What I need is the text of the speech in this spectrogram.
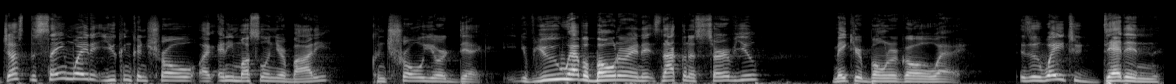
Just the same way that you can control like any muscle in your body, control your dick. If you have a boner and it's not going to serve you, make your boner go away. Is a way to deaden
